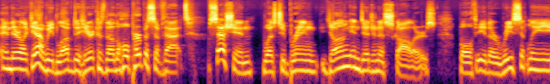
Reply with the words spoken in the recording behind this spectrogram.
And they're like, yeah, we'd love to hear because the, the whole purpose of that session was to bring young indigenous scholars, both either recently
